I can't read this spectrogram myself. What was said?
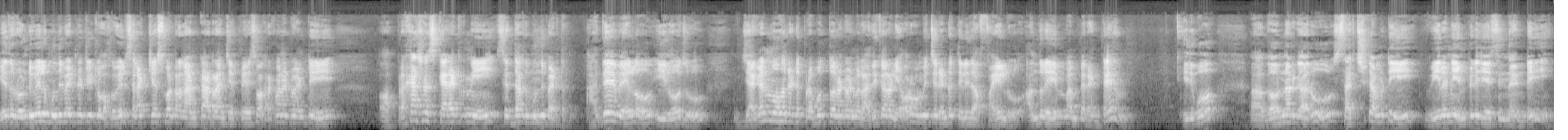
ఏదో రెండు వేలు ముందు పెట్టినట్టు ఇట్లా ఒకవేళ సెలెక్ట్ చేసుకుంటారా అని అని చెప్పేసి ఒక రకమైనటువంటి ప్రకాషస్ క్యారెక్టర్ని సిద్ధార్థ్ ముందు పెడతారు అదే వేలో ఈరోజు జగన్మోహన్ రెడ్డి ప్రభుత్వం ఉన్నటువంటి మరి అధికారులు ఎవరు పంపించారంటో తెలియదు ఆ ఫైలు. అందులో ఏం పంపారంటే ఇదిగో గవర్నర్ గారు సెర్చ్ కమిటీ వీళ్ళని ఎంపిక చేసిందండి.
